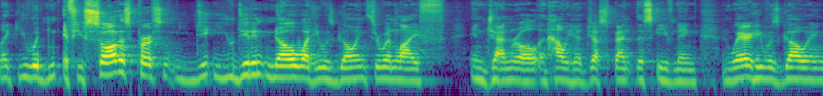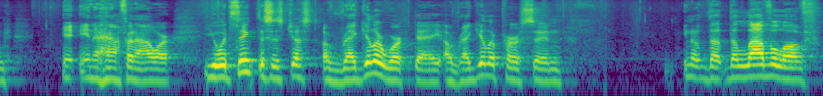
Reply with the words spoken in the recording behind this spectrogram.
like, you would, if you saw this person, you didn't know what he was going through in life in general and how he had just spent this evening and where he was going in a half an hour. You would think this is just a regular workday, a regular person. You know, the, the level of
